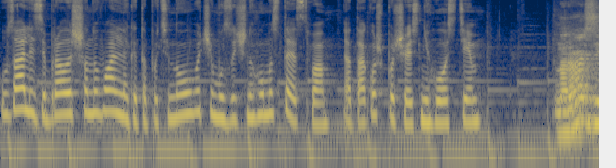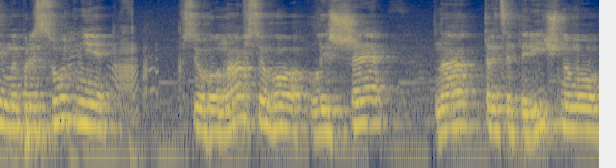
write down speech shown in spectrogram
У залі зібрались шанувальники та поціновувачі музичного мистецтва, а також почесні гості. Наразі ми присутні всього-навсього лише на 30-річному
